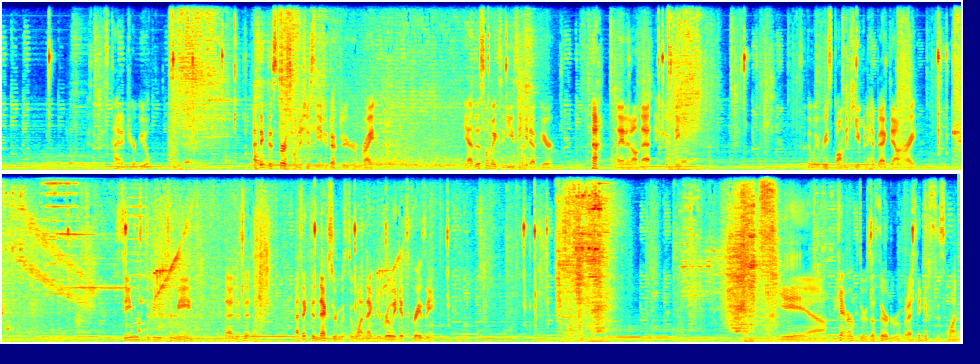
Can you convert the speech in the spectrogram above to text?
Isn't this kinda trivial? I think this first one is just the introductory room, right? Yeah, this one makes it easy to get up here. Ha! I landed on that, interesting. So then we respawn the cube and head back down, right? Seems to be to me, that is it. I think the next room is the one that really gets crazy. Yeah... I can't remember if there was a third room, but I think it's this one.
